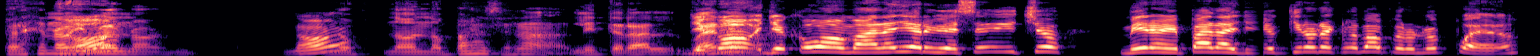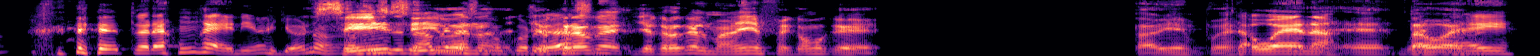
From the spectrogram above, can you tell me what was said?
Pero es que no, No, igual no, ¿No? no, no, no pasa nada. Literal. Yo, bueno, como, yo como manager hubiese dicho, mira, mi pana, yo quiero reclamar, pero no puedo. Tú eres un genio, yo no. Sí, sí, bueno. Yo creo eso. que, yo creo que el manager fue como que. Está bien, pues. Está buena. eh, eh, está buena.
